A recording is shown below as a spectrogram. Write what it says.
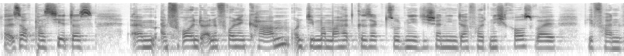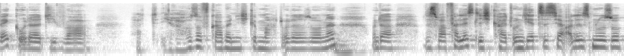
da ist auch passiert, dass ähm, ein Freund, eine Freundin kam und die Mama hat gesagt, so, nee, die Janine darf heute nicht raus, weil wir fahren weg oder die war hat ihre Hausaufgabe nicht gemacht oder so, ne? Mhm. Und da, das war Verlässlichkeit. Und jetzt ist ja alles nur so,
